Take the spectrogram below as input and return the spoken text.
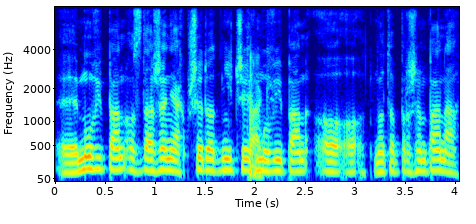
E, mówi pan o zdarzeniach przyrodniczych, tak. mówi pan o, o, No to proszę pana,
